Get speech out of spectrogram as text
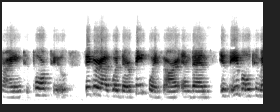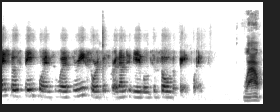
trying to talk to figure out what their pain points are, and then is able to match those pain points with resources for them to be able to solve the pain points. Wow,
